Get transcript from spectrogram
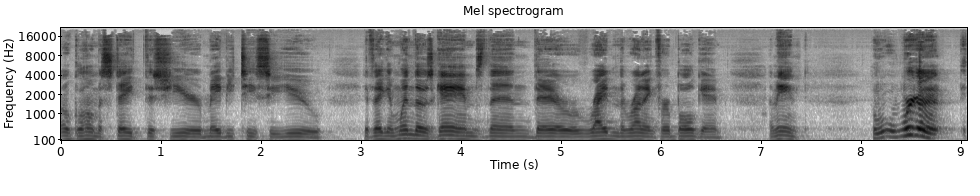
Oklahoma State this year, maybe TCU? If they can win those games, then they're right in the running for a bowl game. I mean, we're going to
